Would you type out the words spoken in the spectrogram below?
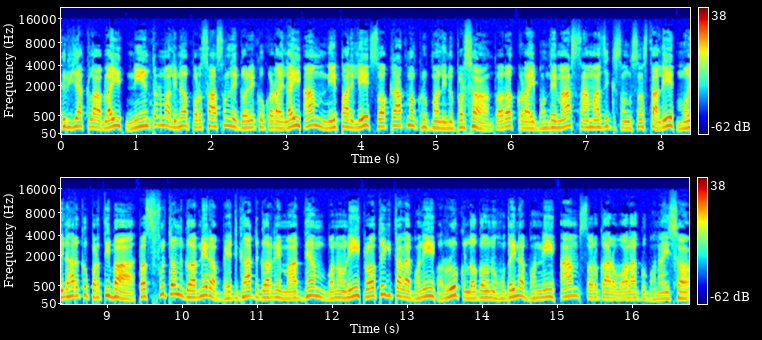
क्रियाकलापलाई नियन्त्रणमा लिन प्रशासनले गरेको कडाईलाई आम नेपालीले सकारात्मक रूपमा लिनुपर्छ। तर कडाई भन्दैमा सामाजिक सङ्घ संस्थाले महिलाहरूको प्रतिभा प्रस्फुटन गर्ने र भेटघाट गर्ने माध्यम बनाउने प्रतियोगितालाई भने रोक लगाउनु हुँदैन भन्ने आम सरकारवालाको भनाइ छ।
